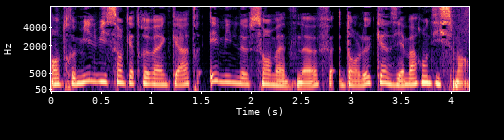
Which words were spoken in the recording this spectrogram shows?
entre 1884 et 1929 dans le 15e arrondissement.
